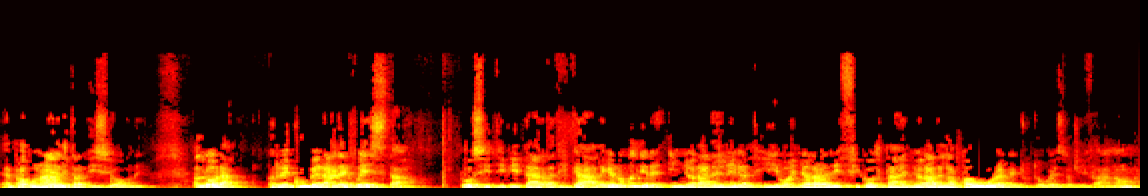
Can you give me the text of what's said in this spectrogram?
è proprio un'altra visione. Allora, recuperare questa positività radicale, che non vuol dire ignorare il negativo, ignorare le difficoltà, ignorare la paura che tutto questo ci fa, no?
